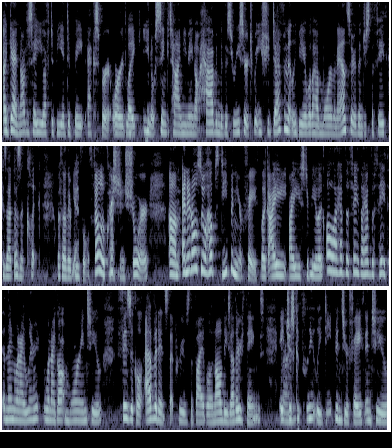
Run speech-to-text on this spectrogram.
again not to say you have to be a debate expert or like you know sink time you may not have into this research but you should definitely be able to have more of an answer than just the faith because that doesn't click with other yes. people. Fellow exactly. christians sure. Um, and it also helps deepen your faith. Like i i used to be mm-hmm. like oh i have the faith i have the faith. And then when i learned when i got more into physical evidence that proves the bible and all these other things it right. just completely deepens your faith into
